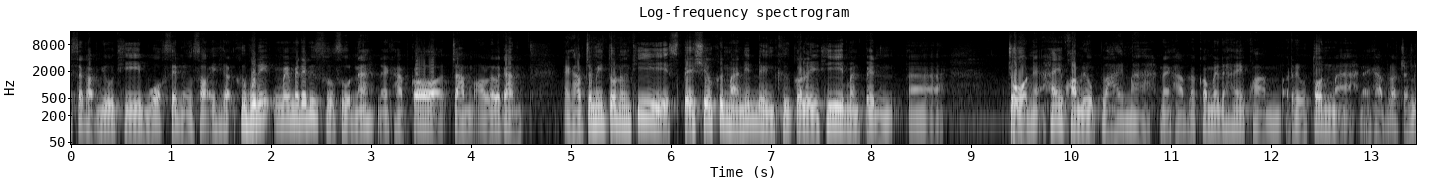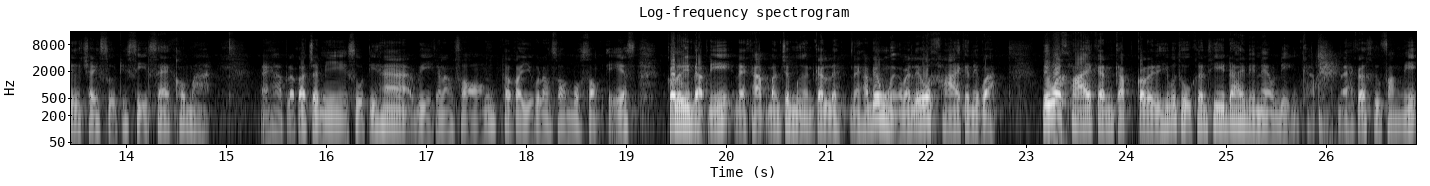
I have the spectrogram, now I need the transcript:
s เท่ากับ ut บวกเศษหนึ่งสอง at คือพวกนี้ไม่ไม่ได้พิสูจน์สูตรนะนะครับก็จำเอาแล้วกันนะครับจะมีตัวหนึ่งที่ special ขึ้นมานิดนึงคือกรณีที่มันเป็นโจทย์เนี่ยให้ความเร็วปลายมานะครับแล้วก็ไม่ได้ให้ความเร็วต้นมานะครับเราจะเลือกใช้สูตรที่ 4 แทรกเข้ามา นะครับแล้วก็จะมีสูตรที่ 5 v กำลัง2เท่ากับ u กำลัง2บวก2 s กรณีแบบนี้นะครับมันจะเหมือนกันเลยนะครับเรียกว่าเหมือนกันไหมเรียกว่าคล้ายกันดีกว่า เรียกว่าคล้ายกันกับกรณีที่วัตถุเคลื่อนที่ได้ในแนวดิ่งครับนะก็คือฝั่งนี้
